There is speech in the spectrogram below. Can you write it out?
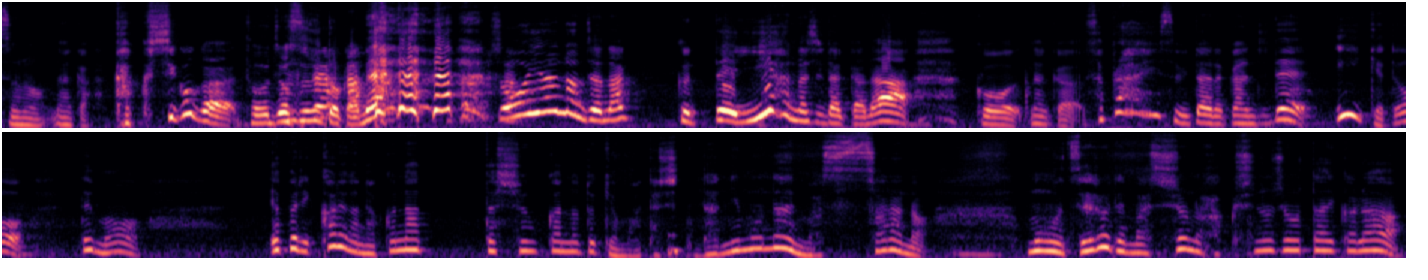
そのなんか隠し子が登場するとかね。そういうのじゃなくていい話だからこうなんかサプライズみたいな感じでいいけどでもやっぱり彼が亡くなった瞬間の時はもう私何もないまっさらなもうゼロで真っ白の白紙の状態から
